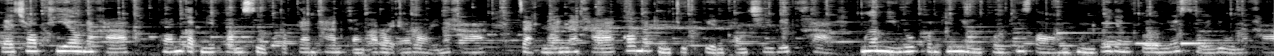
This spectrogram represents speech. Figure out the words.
และชอบเที่ยวนะคะ พร้อมกับมีความสุขกับการทานของอร่อยๆนะคะ จากนั้นนะคะก็มาถึงจุดเปลี่ยนของชีวิตค่ะ เมื่อมีลูกคนที่หนึ่งคนที่สองหุ่นก็ยังเฟิร์มและสวยอยู่นะคะ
